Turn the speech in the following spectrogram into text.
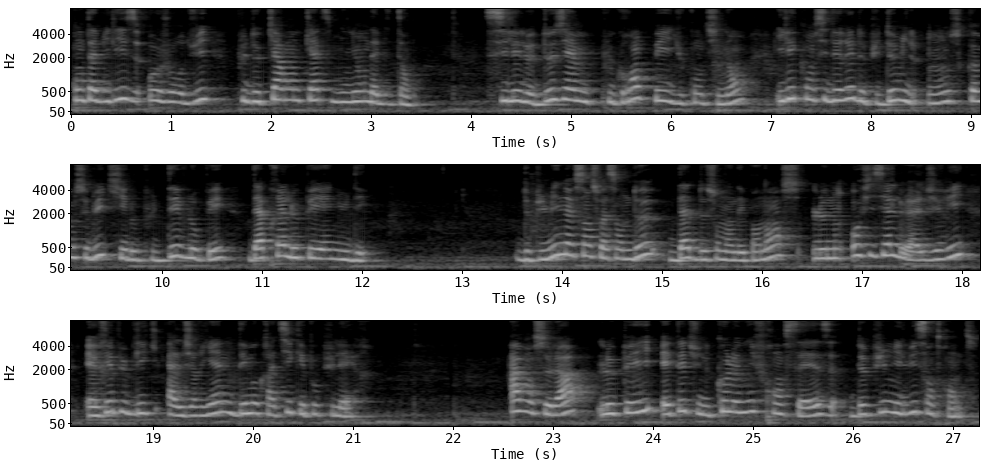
comptabilise aujourd'hui plus de 44 millions d'habitants. S'il est le deuxième plus grand pays du continent, il est considéré depuis 2011 comme celui qui est le plus développé d'après le PNUD. Depuis 1962, date de son indépendance, le nom officiel de l'Algérie est République algérienne démocratique et populaire. Avant cela, le pays était une colonie française depuis 1830.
